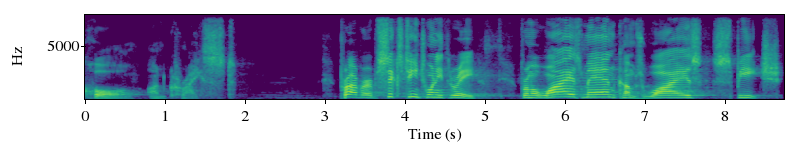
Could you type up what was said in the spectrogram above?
call on Christ. Proverbs 16:23 From a wise man comes wise speech.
